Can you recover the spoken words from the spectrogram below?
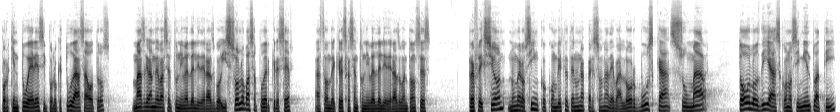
por quien tú eres y por lo que tú das a otros, más grande va a ser tu nivel de liderazgo y solo vas a poder crecer hasta donde crezcas en tu nivel de liderazgo. Entonces, Reflexión número 5, conviértete en una persona de valor. Busca sumar todos los días conocimiento a ti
